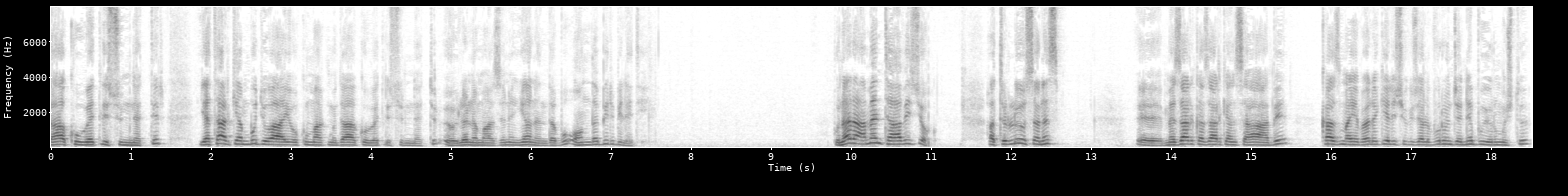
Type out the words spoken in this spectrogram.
daha kuvvetli sünnettir? Yatarken bu duayı okumak mı daha kuvvetli sünnettir? Öğle namazının yanında bu onda bir bile değil. Buna rağmen taviz yok. Hatırlıyorsanız e, mezar kazarken sahabi kazmayı böyle gelişi güzel vurunca ne buyurmuştu?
